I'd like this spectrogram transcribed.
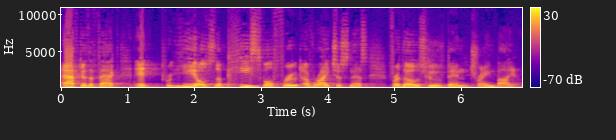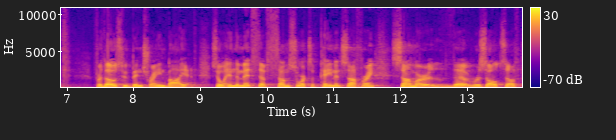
after the fact, it yields the peaceful fruit of righteousness for those who've been trained by it for those who've been trained by it. So, in the midst of some sorts of pain and suffering, some are the results of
